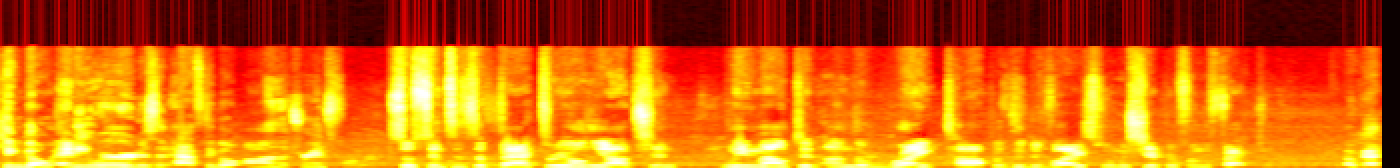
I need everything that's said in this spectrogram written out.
can go anywhere or does it have to go on the transformer? So since it's a factory only option, we mount it on the right top of the device when we ship it from the factory. Okay.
